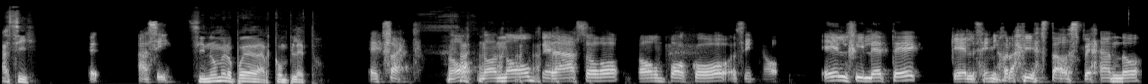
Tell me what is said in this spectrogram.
Así. Eh, así. Si no me lo puede dar completo. Exacto. No, no, no un pedazo, no un poco, sino el filete que el señor había estado esperando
